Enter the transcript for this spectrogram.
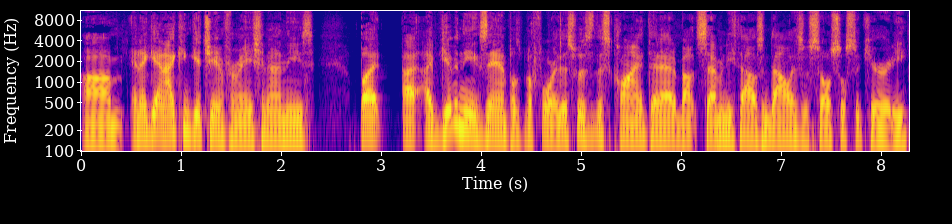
Um, and again, I can get you information on these, but I, I've given the examples before. This was this client that had about seventy thousand dollars of Social Security.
